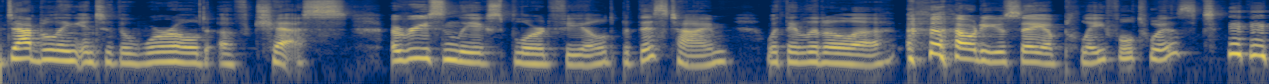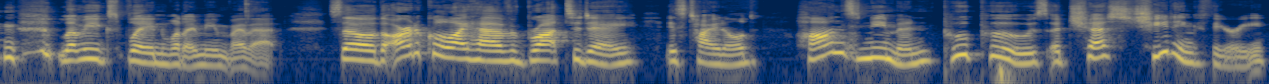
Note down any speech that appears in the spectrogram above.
dabbling into the world of chess, a recently explored field, but this time with a little, uh, how do you say, a playful twist? Let me explain what I mean by that. So, the article I have brought today is titled Hans Niemann Poo Poos a Chess Cheating Theory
